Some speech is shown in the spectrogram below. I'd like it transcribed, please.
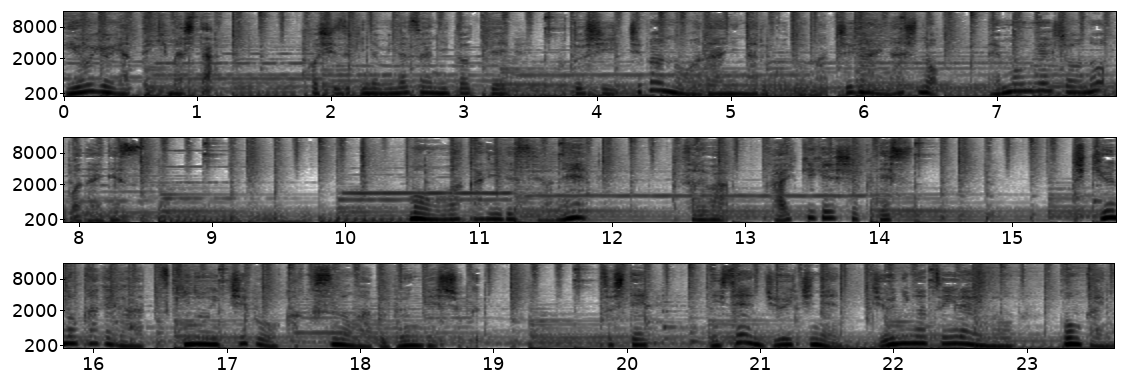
いよいよやってきました。星好きの皆さんにとって今年一番の話題になること間違いなしの天文現象の話題です。もうお分かりですよね。それは皆既月食です。地球の影が月の一部を隠すのが部分月食。そして2011年12月以来の今回の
